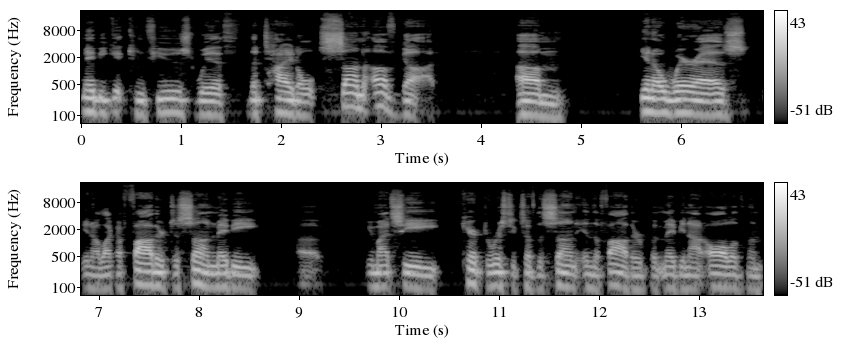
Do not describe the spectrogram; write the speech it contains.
maybe get confused with the title son of God. Um you know, whereas, you know, like a father to son, maybe uh, you might see characteristics of the son in the father, but maybe not all of them.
